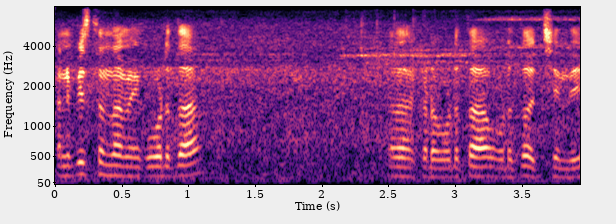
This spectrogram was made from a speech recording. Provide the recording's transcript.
కనిపిస్తుందా మీకు ఉడత? అక్కడ ఉడత ఉడత వచ్చింది.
